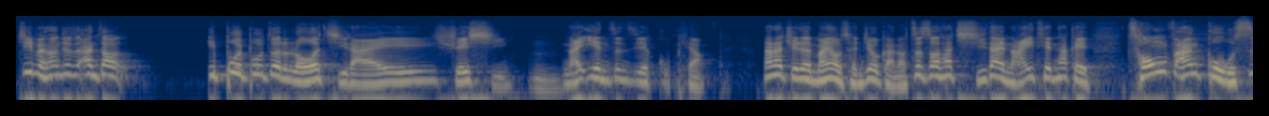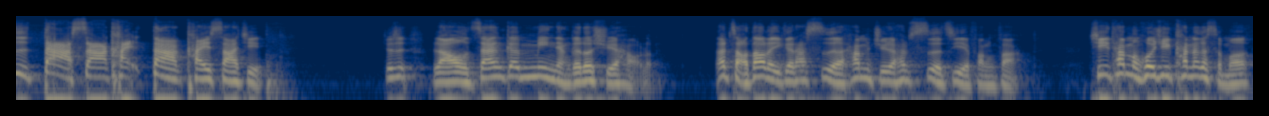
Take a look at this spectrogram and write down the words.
基本上就是按照。一步一步做的逻辑来学习，嗯，来验证自己的股票，那他觉得蛮有成就感的。这时候他期待哪一天他可以重返股市，大杀开大开杀戒，就是老詹跟命两个都学好了，那找到了一个他适合，他们觉得他适合自己的方法。其实他们会去看那个什么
